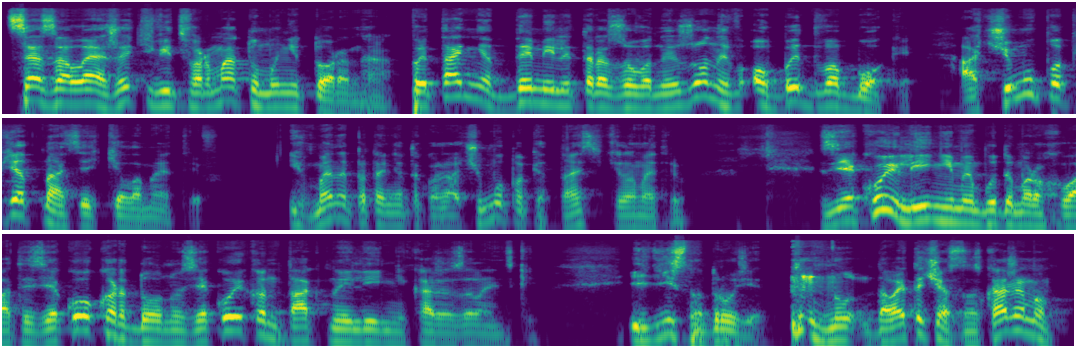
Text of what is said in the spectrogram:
це залежить від формату моніторинга. Питання демілітаризованої зони в обидва боки. А чому по 15 кілометрів? І в мене питання також: а чому по 15 кілометрів? З якої лінії ми будемо рахувати, з якого кордону, з якої контактної лінії, каже Зеленський. І дійсно, друзі, ну давайте чесно скажемо.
